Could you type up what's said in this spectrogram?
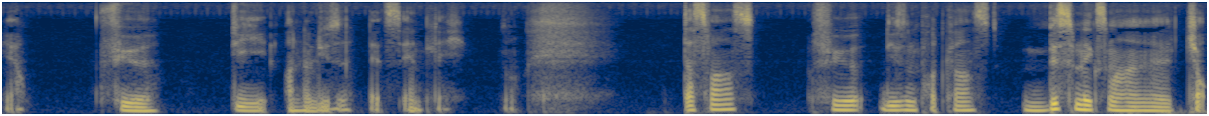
ja, für die Analyse letztendlich. So. Das war's für diesen Podcast. Bis zum nächsten Mal. Ciao.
